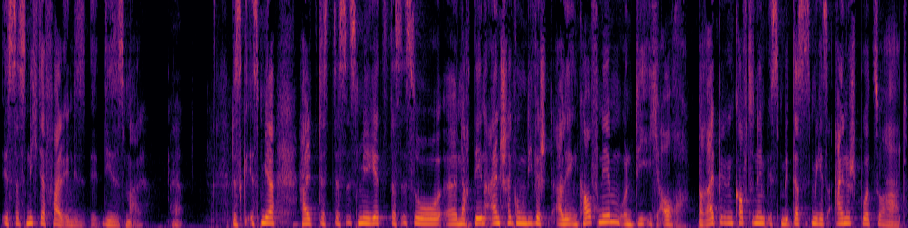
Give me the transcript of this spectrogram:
ist das nicht der Fall in dies, dieses Mal. ja. Das ist mir halt, das, das ist mir jetzt, das ist so äh, nach den Einschränkungen, die wir alle in Kauf nehmen und die ich auch bereit bin in Kauf zu nehmen, ist mir, das ist mir jetzt eine Spur zu hart.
